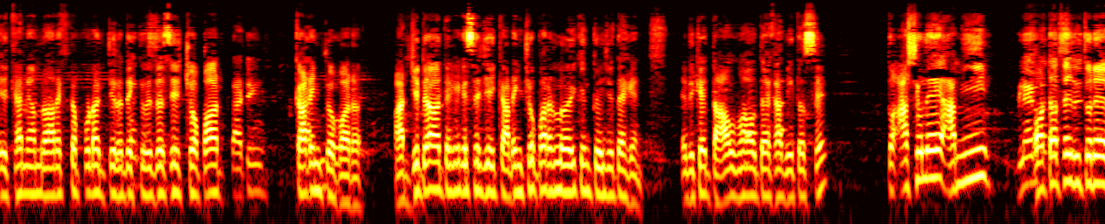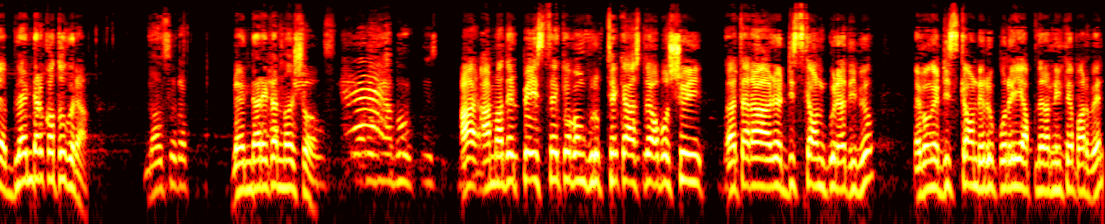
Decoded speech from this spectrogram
এখানে আমরা আরেকটা প্রোডাক্ট যেটা দেখতে পেয়েছি চপার কাটিং কাটিং চপার আর যেটা দেখা গেছে যে কাটিং চপার লয় কিন্তু এই যে দেখেন এদিকে দাও ভাও দেখা দিতেছে। তো আসলে আমি হঠাৎের ভিতরে ব্লেন্ডার কত করে? ব্লেন্ডার এটা নয়শো। আর আমাদের পেজ থেকে এবং গ্রুপ থেকে আসলে অবশ্যই তারা ডিসকাউন্ট করে দিবে এবং এই ডিসকাউন্টের উপরেই আপনারা নিতে পারবেন।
